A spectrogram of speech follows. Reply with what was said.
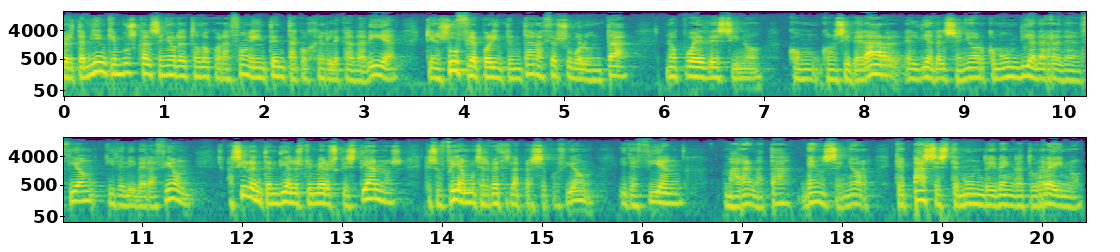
pero también quien busca al Señor de todo corazón e intenta acogerle cada día, quien sufre por intentar hacer su voluntad, no puede sino considerar el día del Señor como un día de redención y de liberación. Así lo entendían los primeros cristianos, que sufrían muchas veces la persecución y decían, Maranatá, ven Señor, que pase este mundo y venga tu reino,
